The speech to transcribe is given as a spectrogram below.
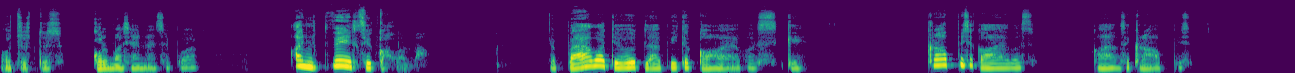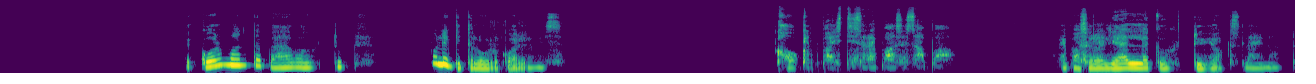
otsustas kolmas jänesepoeg. ainult veel sügavama. ja päevad ja ööd läbi ta kaevaski. kraapis ja kaevas, kaevas ja kraapis. Ja kolmanda päeva õhtuks oligi tal urg valmis. kaugelt paistis rebase saba. rebasel oli jälle kõht tühjaks läinud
